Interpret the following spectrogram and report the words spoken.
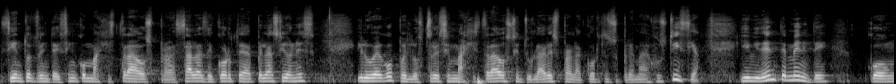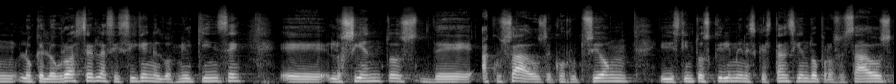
135 magistrados para las salas de Corte de Apelaciones y luego pues los 13 magistrados titulares para la Corte Suprema de Justicia. Y evidentemente con lo que logró hacer la CICIG en el 2015, eh, los cientos de acusados de corrupción y distintos crímenes que están siendo procesados,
